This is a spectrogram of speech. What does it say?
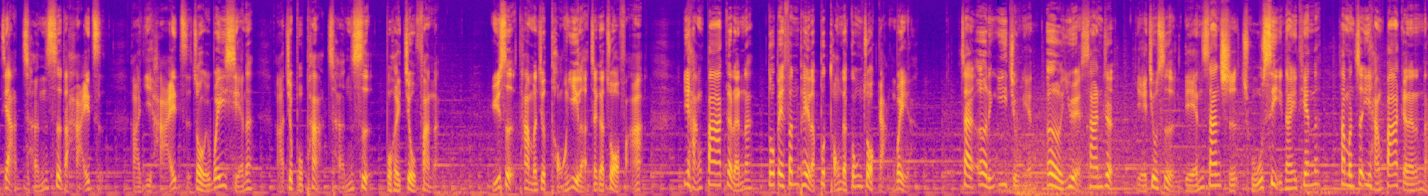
架陈氏的孩子啊，以孩子作为威胁呢，啊就不怕陈氏不会就范了。于是他们就同意了这个做法。一行八个人呢，都被分配了不同的工作岗位啊。在二零一九年二月三日，也就是年三十除夕那一天呢，他们这一行八个人呢，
